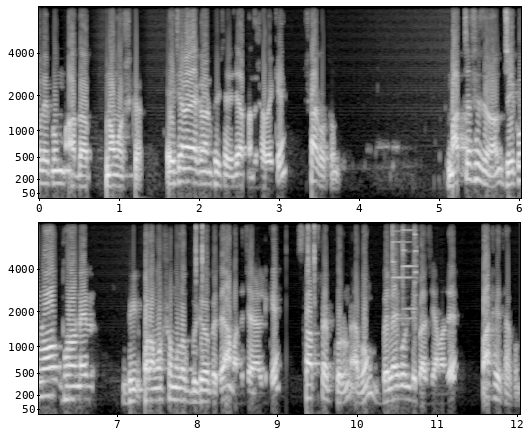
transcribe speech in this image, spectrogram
আলাইকুম, আদাব, নমস্কার। এই চ্যানেল অ্যাকাউন্ট ফিশারিজে আপনাদের সবাইকে স্বাগতম। মাছ চাষের জন্য যে কোনো ধরনের পরামর্শমূলক ভিডিও পেতে আমাদের চ্যানেলটিকে সাবস্ক্রাইব করুন এবং বেল আইকনটি বাজিয়ে আমাদের পাশেই থাকুন।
